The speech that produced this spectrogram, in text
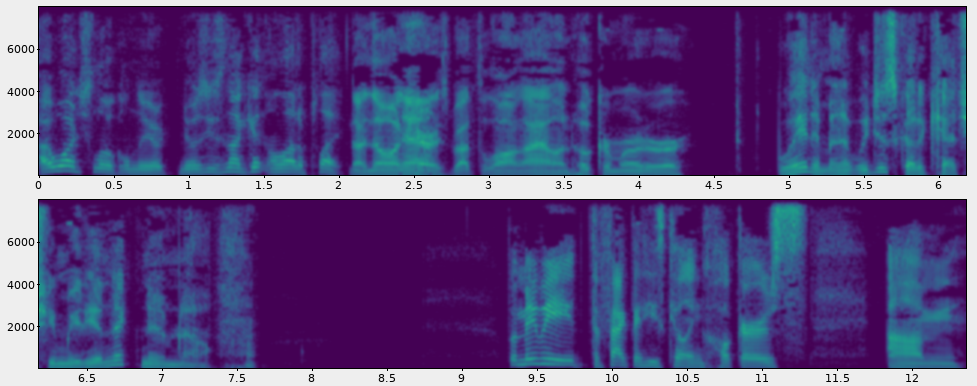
I watch local New York news. He's not getting a lot of play. No, no one Yeah. cares about the Long Island hooker murderer. Wait a minute. We just got a catchy media nickname now. but maybe the fact that he's killing hookers, um,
